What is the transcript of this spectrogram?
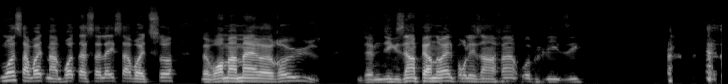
moi, ça va être ma boîte à soleil, ça va être ça, de voir ma mère heureuse, de me déguiser en Père Noël pour les enfants. Oups, je l'ai dit.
